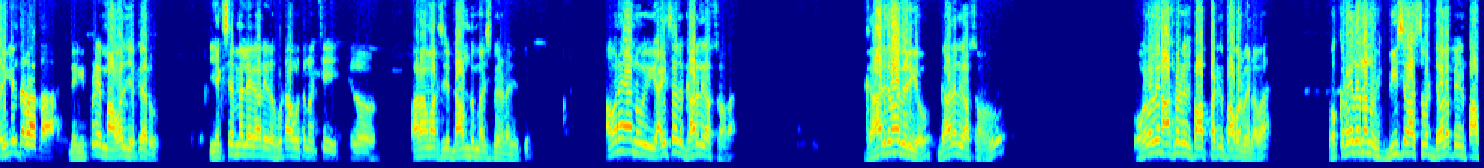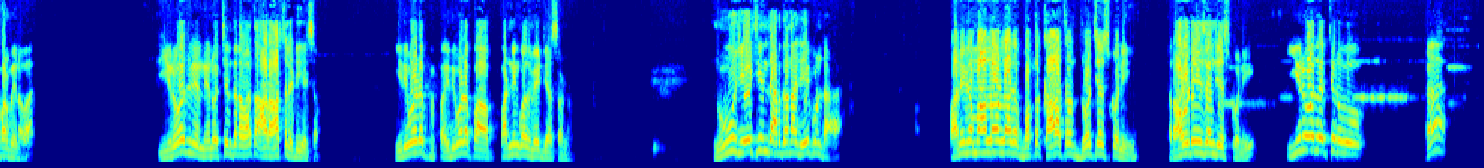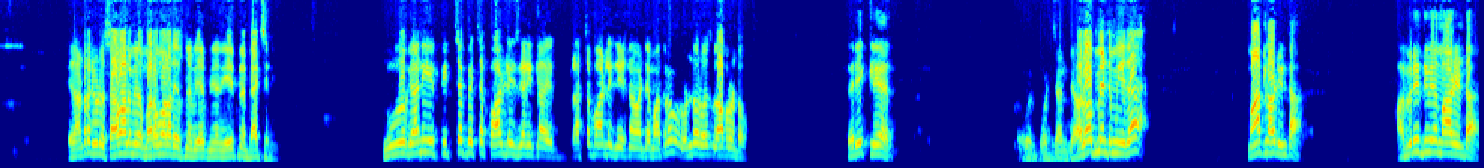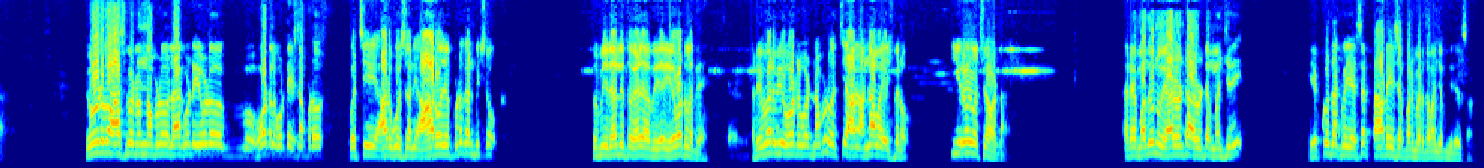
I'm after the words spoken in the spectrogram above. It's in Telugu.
జరిగిన తర్వాత నేను ఇప్పుడే మా వాళ్ళు చెప్పారు ఈ ఎక్స్ఎమ్మెల్యే గారు ఏదో హుటాహుతను వచ్చి ఏదో పరామర్శించి డామ్డు డు మర్చిపోయినాడు అని చెప్పి. అవునా నువ్వు ఈ ఐదు సంవత్సరాలు గాడిదలు కాస్తున్నావా? గాడిదలా పెరిగావు గాడిదలు కాస్తున్నావు. ఒక రోజైనా హాస్పిటల్ పాప పడిన పాపన పోయినావా? ఒక్క రోజైనా నువ్వు బీసీ హాస్పిటల్ డెవలప్ అయిన పాపన పోయినావా? ఈ రోజు నేను నేను వచ్చిన తర్వాత ఆరు హాస్టల్ రెడీ చేశాం. ఇది కూడా ఇది కూడా ఫండింగ్ కోసం వెయిట్ చేస్తాను. నువ్వు చేసింది అర్థనా చేయకుండా పనిగమాలలాగా మొత్తం కాలచరం దోచేసుకొని రౌడీజం చేసుకొని ఈ రోజు వచ్చి నువ్వు అంటారు చూడు సవాల మీద మరమరా వేసిన వేసిన బ్యాచ్ అని నువ్వు కానీ పిచ్చ పిచ్చ పాలిటిక్స్ కానీ ఇట్లా రచ్చ పాలిటిక్స్ చేసినావంటే మాత్రం రెండో రోజు లోపల ఉంటావు. వెరీ క్లియర్ డెవలప్మెంట్ మీద మాట్లాడింటా ఇంట అభివృద్ధి మీద మాడింట. ఎవడుగా హాస్పిటల్ ఉన్నప్పుడు లేకుంటే ఎవడో హోటల్ కొట్టేసినప్పుడు వచ్చి ఆడ కూర్చొని ఆ రోజు ఎప్పుడో కనిపించినావు. తొమ్మిది నెలలు ఏ- హోటల్ అదే రివర్ వ్యూ హోటల్ కొట్టినప్పుడు వచ్చి హంగ- హంగామా చేసిపోయినావు. ఈ రోజు వచ్చినావంట. అరే మధు నువ్వు ఏడుంటే ఆడుంటే మంచిది. ఎక్కువ తక్కువ చేస్తే టాటా చేసే పని పెడతామని చెప్పి తెలుసు.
